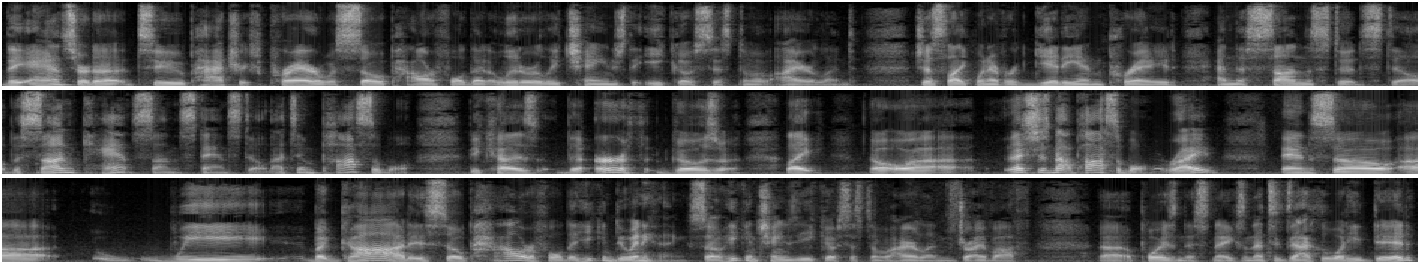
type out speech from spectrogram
the answer to, to Patrick's prayer was so powerful that it literally changed the ecosystem of Ireland. Just like whenever Gideon prayed and the sun stood still. The sun can't sun stand still. That's impossible because the earth goes like, or uh, that's just not possible, right? And so, uh, we but God is so powerful that He can do anything. So He can change the ecosystem of Ireland, drive off uh, poisonous snakes, and that's exactly what He did.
